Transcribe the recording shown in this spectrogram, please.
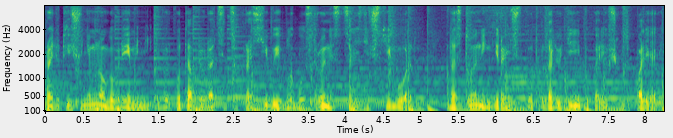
Пройдет еще немного времени, и Воркута превратится в красивый и благоустроенный социалистический город, достойный героического труда людей, покоривших Заполярье.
